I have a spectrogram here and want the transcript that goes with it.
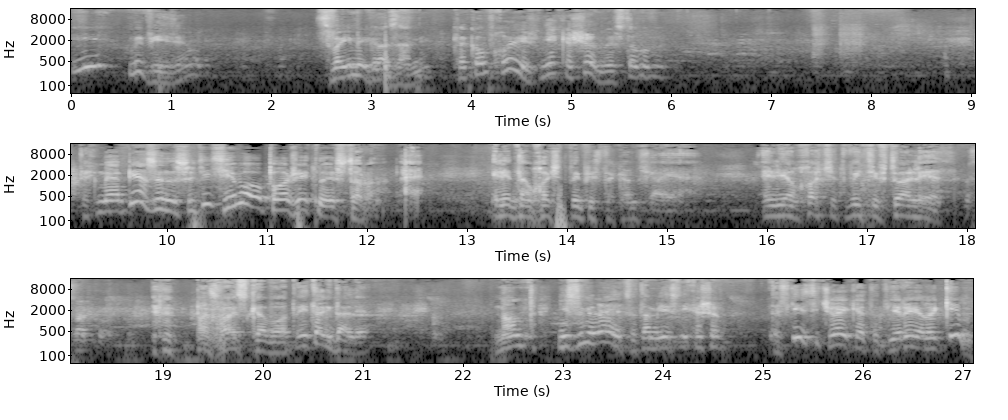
И мы видим своими глазами, как он входит в некошерную сторону. Так мы обязаны судить его положительную сторону. Э, или там хочет выпить стакан чая, или он хочет выйти в туалет, позвать кого-то и так далее. Но он не собирается, там есть не кошер. То есть если человек этот Ерей Лаким,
